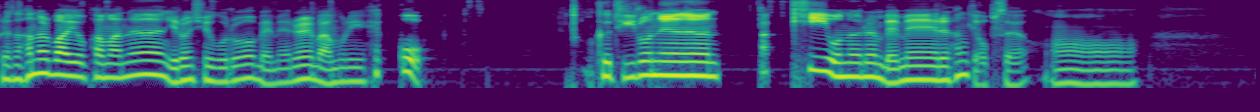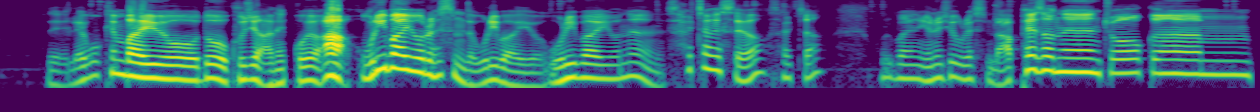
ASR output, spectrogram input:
그래서 하늘바이오 파마는 이런 식으로 매매를 마무리했고 그 뒤로는 딱히 오늘은 매매를 한 게 없어요 어, 네, 레고캔 바이오도 굳이 안 했고요. 아, 우리 바이오를 했습니다. 우리 바이오. 우리 바이오는 살짝 했어요. 살짝. 우리 바이오는 이런 식으로 했습니다. 앞에서는 조금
